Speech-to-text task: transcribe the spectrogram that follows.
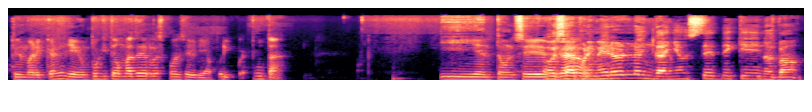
Que el marica se lleve un poquito más de responsabilidad por hijo puta. Y entonces, O sea, primero lo engaña usted de que nos vamos,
